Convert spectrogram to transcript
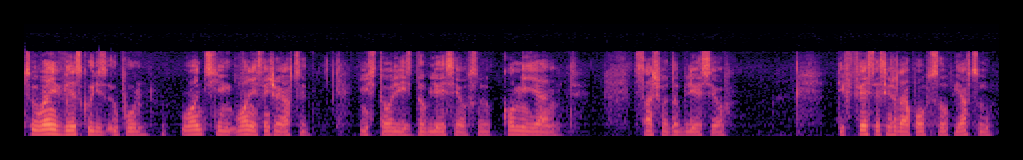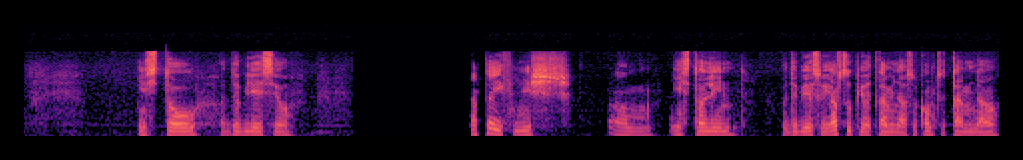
So when VS Code is open, one thing, one extension you have to install is WSL. So come here and search for WSL. The first extension that pops up, you have to install WSL. After you finish um, installing WSL, you have to open your terminal. So come to terminal,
